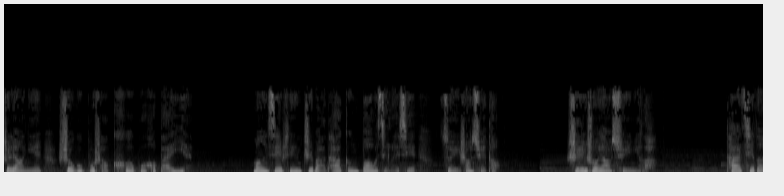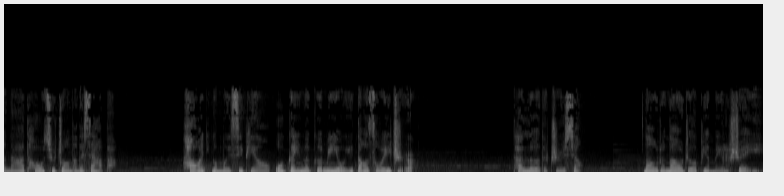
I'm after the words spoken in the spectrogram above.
这两年受过不少刻薄和白眼，孟西平只把他更抱紧了些，嘴上却道：“谁说要娶你了？”他气得拿头去撞他的下巴。“好你个孟西平，我跟你的革命友谊到此为止。”他乐得直笑，闹着闹着便没了睡意。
